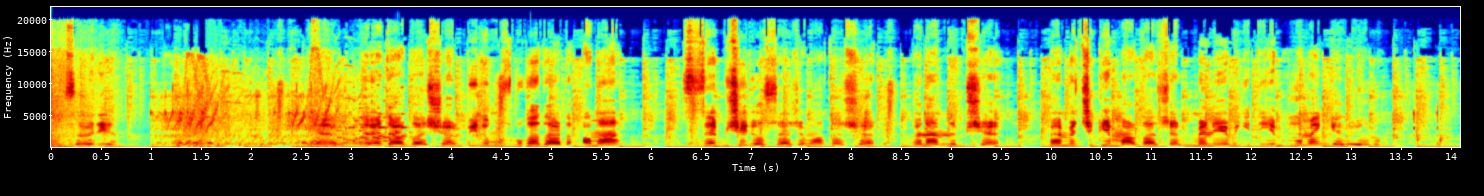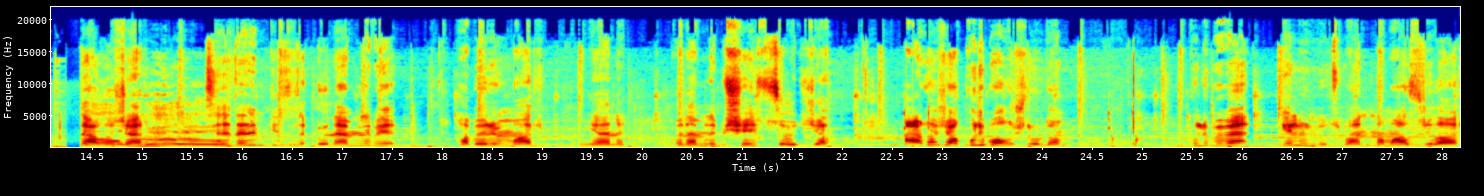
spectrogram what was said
Onu söyleyeyim. Yani, arkadaşlar videomuz bu kadardı ama size bir şey göstereceğim arkadaşlar. Önemli bir şey. Ben bir çıkayım arkadaşlar. Menüye bir gideyim. Hemen geliyorum. Arkadaşlar size dedim ki size önemli bir haberim var. Yani önemli bir şey söyleyeceğim. Arkadaşlar kulüp oluşturdum. Kulübüme gelin lütfen namazcılar.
